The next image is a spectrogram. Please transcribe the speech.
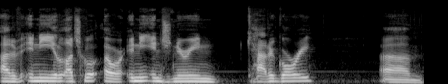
out of any electrical or any engineering category. Um,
